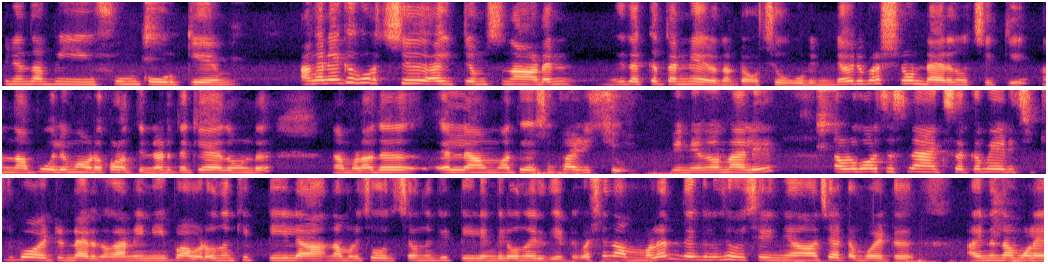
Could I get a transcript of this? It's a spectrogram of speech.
പിന്നെന്താ ബീഫും കൂർക്കയും അങ്ങനെയൊക്കെ കുറച്ച് ഐറ്റംസ് നാടൻ ഇതൊക്കെ തന്നെയായിരുന്നു കേട്ടോ ചൂടിന്റെ ഒരു പ്രശ്നം ഉണ്ടായിരുന്നു ഉച്ചയ്ക്ക്. എന്നാൽ പോലും അവിടെ കുളത്തിന്റെ അടുത്തൊക്കെ ആയതുകൊണ്ട് നമ്മളത് എല്ലാം അത്യാവശ്യം കഴിച്ചു. പിന്നെന്ന് പറഞ്ഞാൽ നമ്മൾ കുറച്ച് സ്നാക്സ് ഒക്കെ മേടിച്ചിട്ട് പോയിട്ടുണ്ടായിരുന്നു. കാരണം ഇനിയിപ്പോൾ അവിടെ ഒന്നും കിട്ടിയില്ല. നമ്മൾ ചോദിച്ചാൽ ഒന്നും കിട്ടിയില്ലെങ്കിലോ എന്ന് എഴുതിയിട്ട് പക്ഷെ നമ്മൾ എന്തെങ്കിലും ചോദിച്ചു കഴിഞ്ഞാൽ ചേട്ടൻ പോയിട്ട് അതിന് നമ്മളെ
